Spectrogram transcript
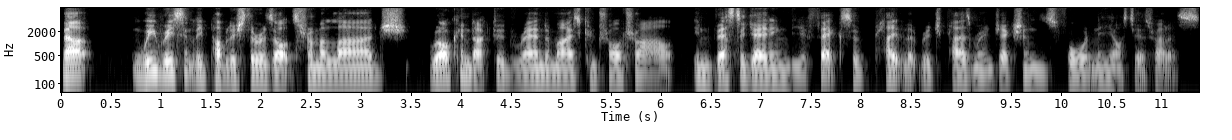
Now, we recently published the results from a large, well conducted, randomized control trial investigating the effects of platelet rich plasma injections for knee osteoarthritis.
